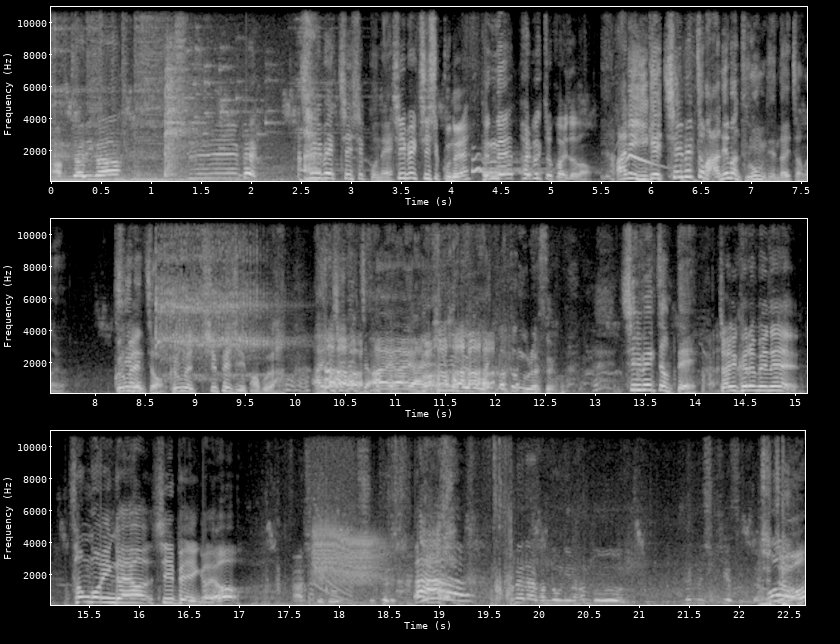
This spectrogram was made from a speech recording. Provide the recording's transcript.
앞자리가 700. 779네. 779네? 됐네 800점까지잖아 아니 이게 700점 안에만 들어오면 된다 했잖아요. 그러면 700점. 그러면 실패지 바보야. 아니 700점. 아니 아니 아니. 깜짝 놀랐어요 700점대. 저희 그러면은 성공인가요? 실패인가요? 아쉽게도 실패됐습니다. 카메라 감독님 한 분 퇴근시키겠습니다. 진짜요?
